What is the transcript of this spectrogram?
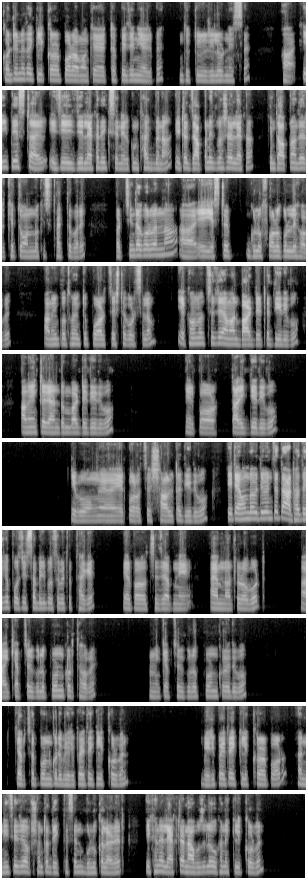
কন্টিনিউতে ক্লিক করার পর আমাকে একটা পেজে নিয়ে আসবে। কিন্তু একটু রিলোড নিচ্ছে। হ্যাঁ এই পেজটায় এই যে এই যে লেখা দেখছেন, এরকম থাকবে না। এটা জাপানিজ ভাষায় লেখা, কিন্তু আপনাদের ক্ষেত্রে অন্য কিছু থাকতে পারে। বাট চিন্তা করবেন না এই স্টেপগুলো ফলো করলে হবে। আমি প্রথমে একটু পড়ার চেষ্টা করছিলাম। এখন হচ্ছে যে আমার বার্থডেটা দিয়ে দিব। আমি একটা র্যান্ডম বার্থডে দিয়ে দিব। এরপর তারিখ দিয়ে দিব। এবং এরপর হচ্ছে সালটা দিয়ে দিব। এটা এমনভাবে দিবেন যাতে আঠারো থেকে পঁচিশ, ছাব্বিশ বছর ভিতর থাকে। এরপর হচ্ছে যে আপনি আই এম নট রোবট ক্যাপচারগুলো পূরণ করতে হবে। আমি ক্যাপচারগুলো পূরণ করে দিব। ক্যাপচার পূরণ করে ভেরিফাইতে ক্লিক করবেন। ভেরিফাইতে ক্লিক করার পর, আর নিচে যে অপশনটা দেখতেছেন ব্লু কালারের এখানে লেখাটা না বুঝলেও ওখানে ক্লিক করবেন।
